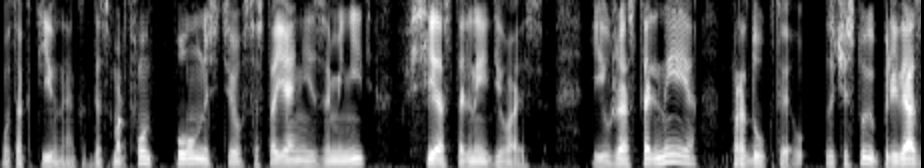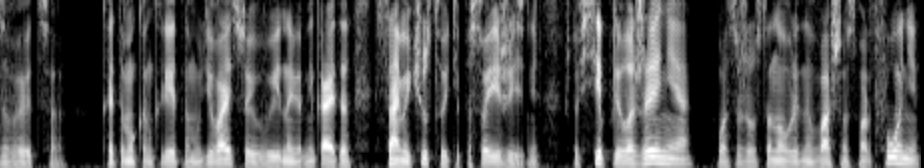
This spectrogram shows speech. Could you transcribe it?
вот активное, когда смартфон полностью в состоянии заменить все остальные девайсы. И уже остальные продукты зачастую привязываются к этому конкретному девайсу, и вы наверняка это сами чувствуете по своей жизни, что все приложения у вас уже установлены в вашем смартфоне,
